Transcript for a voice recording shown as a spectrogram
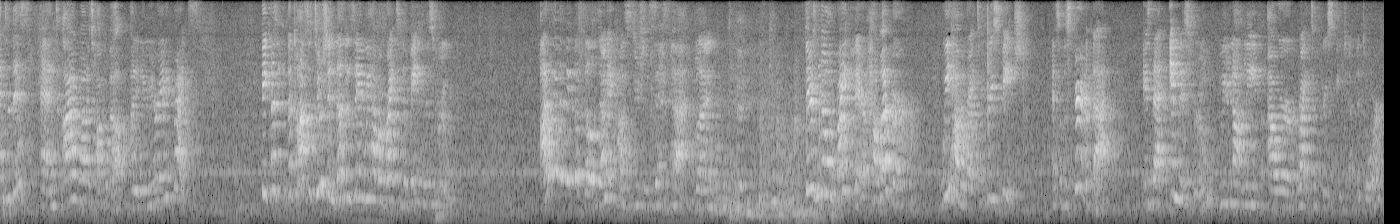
And to this end, I unenumerated rights. Because the Constitution doesn't say we have a right to debate in this room. I don't even think the Philodemic Constitution says that, but there's no right there. However, we have a right to free speech. And so the spirit of that is that in this room, we do not leave our right to free speech at the door.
